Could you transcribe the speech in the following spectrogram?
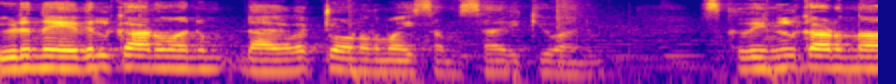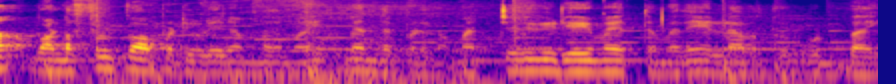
വീട് നേരിൽ കാണുവാനും ഡയറക്റ്റ് ഓണറുമായി സംസാരിക്കുവാനും. സ്ക്രീനിൽ കാണുന്ന വണ്ടർഫുൾ പ്രോപ്പർട്ടിയുടെ നമ്പറുമായി ബന്ധപ്പെടുക. മറ്റൊരു വീഡിയോയുമായി എത്തും വരെ എല്ലാവർക്കും ഗുഡ് ബൈ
